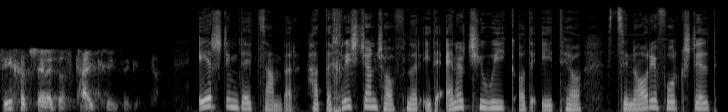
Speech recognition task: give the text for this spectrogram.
sicherzustellen, dass es keine Krise gibt. Erst im Dezember hat der Christian Schaffner in der Energy Week an der ETH Szenario vorgestellt,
